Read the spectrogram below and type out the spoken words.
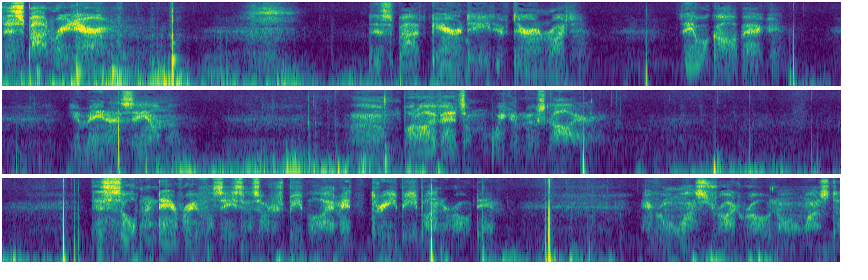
This spot right here this spot guaranteed if they're in rut, they will call back. You may not see them, um, but I've had some wicked moose call here. This is opening day of rifle season, so there's people. I met three people on the road then. Everyone wants to ride road, no one wants to.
